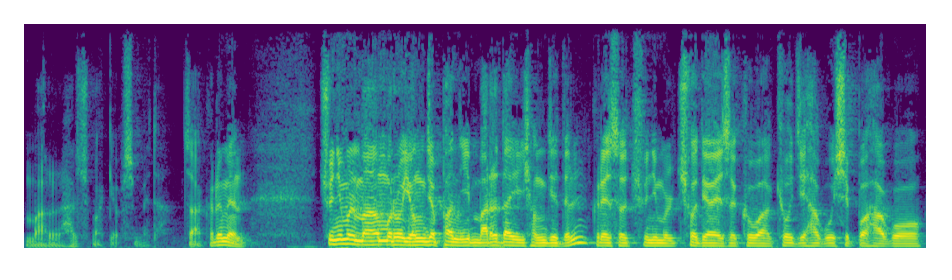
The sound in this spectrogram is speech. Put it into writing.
말을 할 수밖에 없습니다. 자, 그러면 주님을 마음으로 영접한 이 마르다의 형제들, 그래서 주님을 초대하여서 그와 교제하고 싶어 하고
